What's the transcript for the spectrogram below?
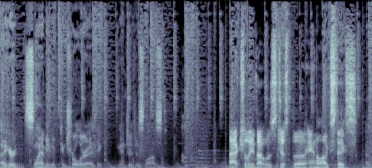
I heard slamming of controller. I think Ninja just lost. Actually, that was just the analog sticks. Oh.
